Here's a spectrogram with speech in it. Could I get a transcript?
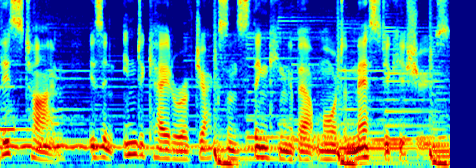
this time is an indicator of Jackson's thinking about more domestic issues.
